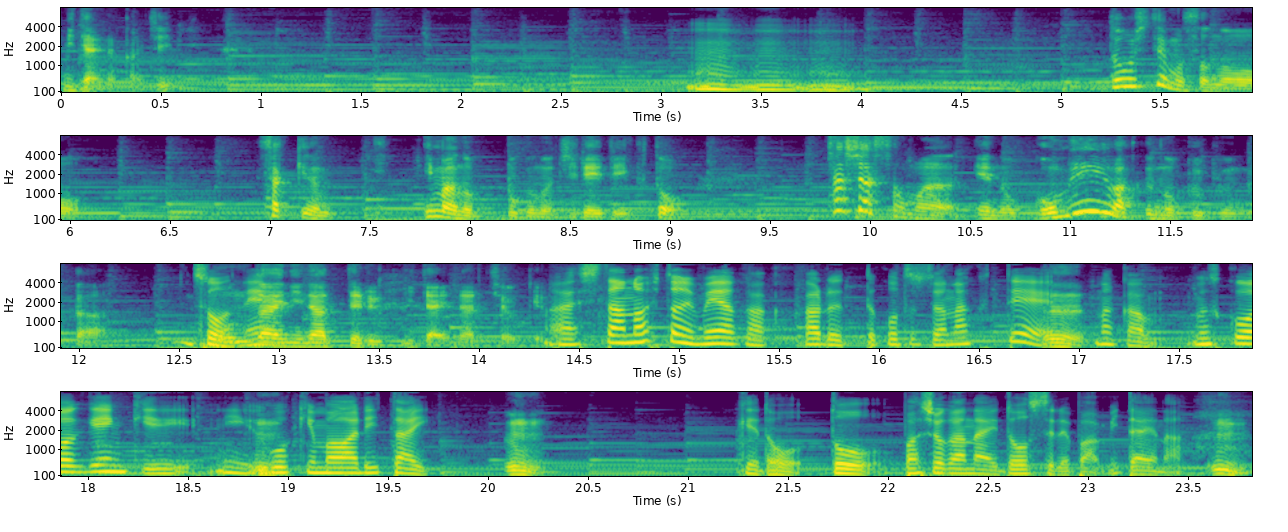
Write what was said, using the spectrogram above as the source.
みたいな感じ。うんうんどうしてもそのさっきのい今の僕の事例でいくと他者様へのご迷惑の部分が問題になってるみたいになっちゃうけど、あ下の人に迷惑がかかるってことじゃなくて、うん。なんか息子は元気に動き回りたいうんけど、どう場所がないどうすればみたいなうん。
